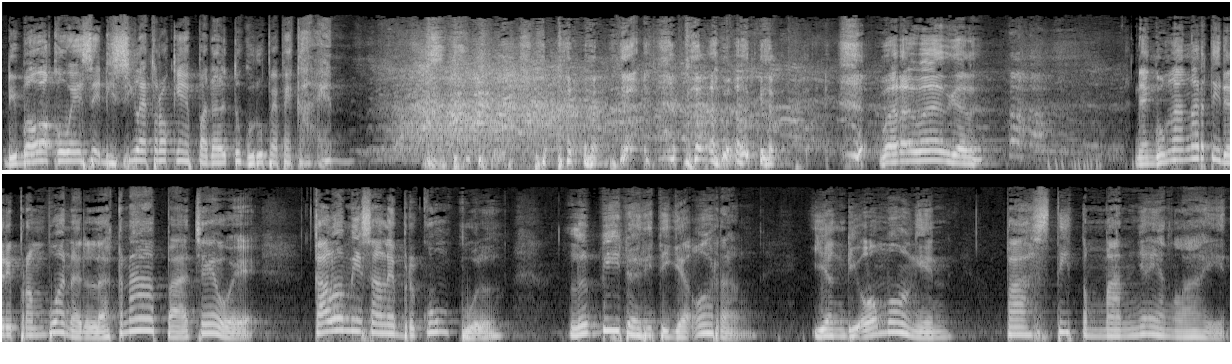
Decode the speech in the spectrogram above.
Dibawa ke WC, disilet roknya, padahal itu guru PPKN. Parah banget kan? Yang gue gak ngerti dari perempuan adalah kenapa cewek kalau misalnya berkumpul lebih dari tiga orang yang diomongin pasti temannya yang lain.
